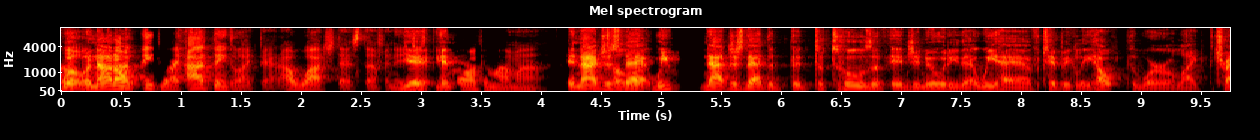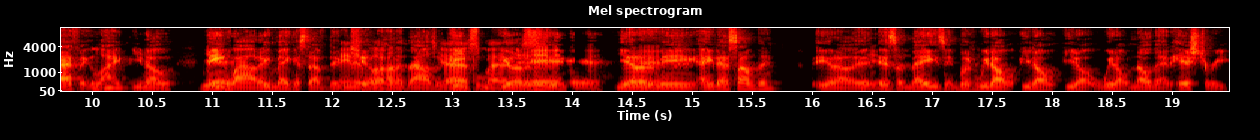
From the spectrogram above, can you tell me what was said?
So Well, and I I don't- I think like I think like that. I watch that stuff and it Yeah, just be and- crossing my mind. And not I just told that, you. we not just that, the, the, the tools of ingenuity that we have typically help the world, like the traffic mm-hmm. light. You know, Yeah. meanwhile they making stuff that Peanut kill butter, hundred thousand gas people. You know what I mean? Yeah, You know what I mean? Ain't that something? You know, it, Yeah. it's amazing, but we don't, you don't, you don't, we don't know that history,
